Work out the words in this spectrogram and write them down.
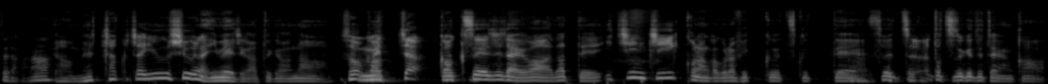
てたかな。いやめちゃくちゃ優秀なイメージがあったけどな。そうがめっちゃ。学生時代はだって1日1個なんかグラフィック作ってあそれずっと続けてたやんか。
